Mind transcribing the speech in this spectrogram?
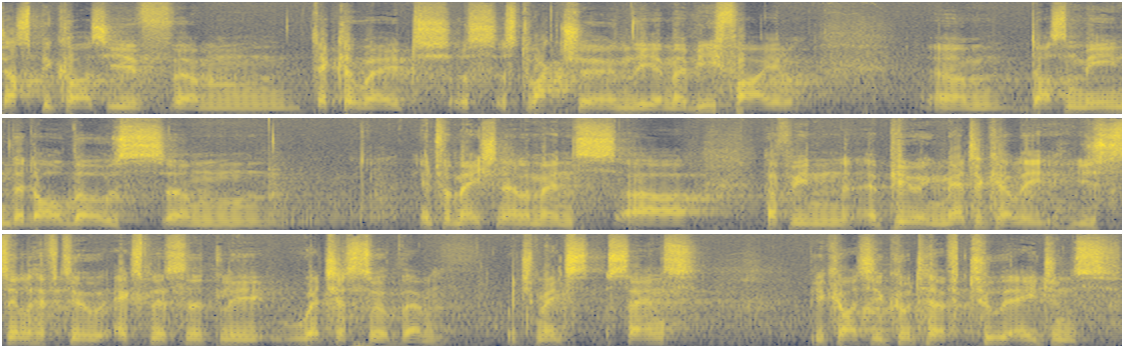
just because you've um, declared a, structure in the MIB file, um, doesn't mean that all those um, information elements uh, have been appearing magically. You still have to explicitly register them, which makes sense because you could have two agents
